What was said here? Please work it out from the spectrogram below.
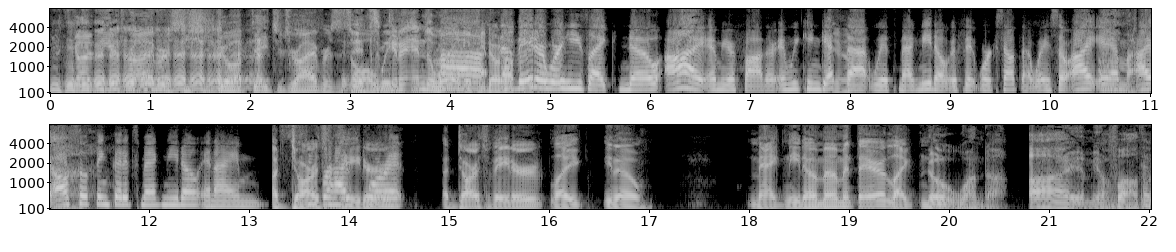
it's got to be your drivers. You should go update your drivers. It's, It's always gonna end the dri- world if Uh, you don't that update Vader them. where he's like, "No, I am your father," and we can get Yeah. that with Magneto if it works out that way. So I am. my I also think that it's Magneto, and I'm A Darth super hyped Vader, for it. A Darth Vader, like you know, Magneto moment there. Like, no wonder I am your father.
